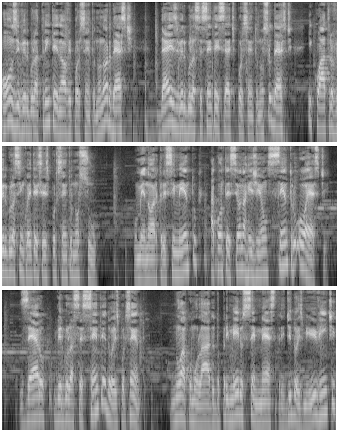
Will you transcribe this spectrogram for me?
11,39% no Nordeste, 10,67% no Sudeste e 4,56% no Sul. O menor crescimento aconteceu na região Centro-Oeste, 0,62%. No acumulado do primeiro semestre de 2020,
